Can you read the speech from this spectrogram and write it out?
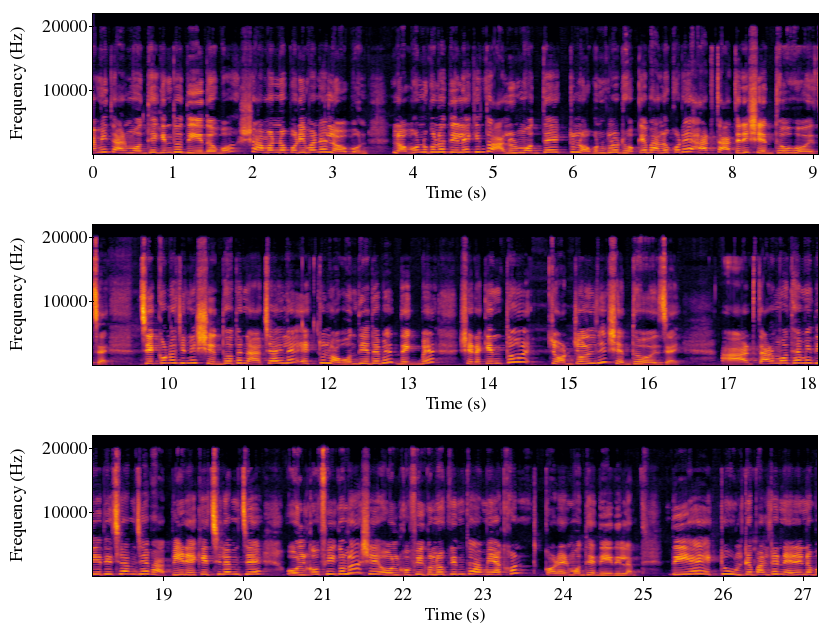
আমি তার মধ্যে কিন্তু দিয়ে দেবো সামান্য পরিমাণে লবণ। লবণগুলো দিলে কিন্তু আলুর মধ্যে একটু লবণগুলো ঢোকে ভালো করে আর তাড়াতাড়ি সেদ্ধও হয়ে যায়। যে কোনো জিনিস সেদ্ধ হতে না চাইলে একটু লবণ দিয়ে দেবে, দেখবে সেটা কিন্তু চটজলদি সেদ্ধ হয়ে যায়। আর তার মধ্যে আমি দিয়ে দিয়েছিলাম যে ভাপিয়ে রেখেছিলাম যে ওলকপিগুলো সেই ওলকপিগুলো কিন্তু আমি এখন কড়াইয়ের মধ্যে দিয়ে দিলাম। দিয়ে একটু উল্টে পাল্টে নেড়ে নেব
